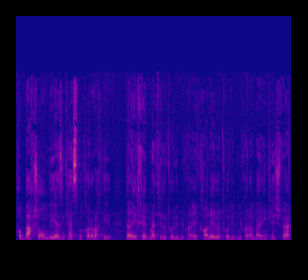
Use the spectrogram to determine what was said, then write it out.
خب بخش عمده از این کسب و کارها وقتی دارن یه خدمتی رو تولید می‌کنن یه کالایی رو تولید می‌کنن برای این کشور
